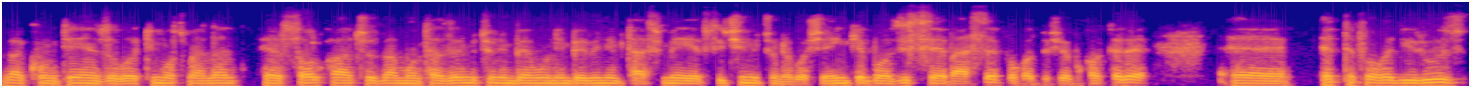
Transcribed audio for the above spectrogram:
و کمیته انضباطی مطمئنا ارسال خواهد شد و منتظر می‌تونیم بمونیم ببینیم تصمیم اف چی می‌تونه باشه. اینکه بازی سه بر سه بخواد بشه به خاطر اتفاق دیروز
